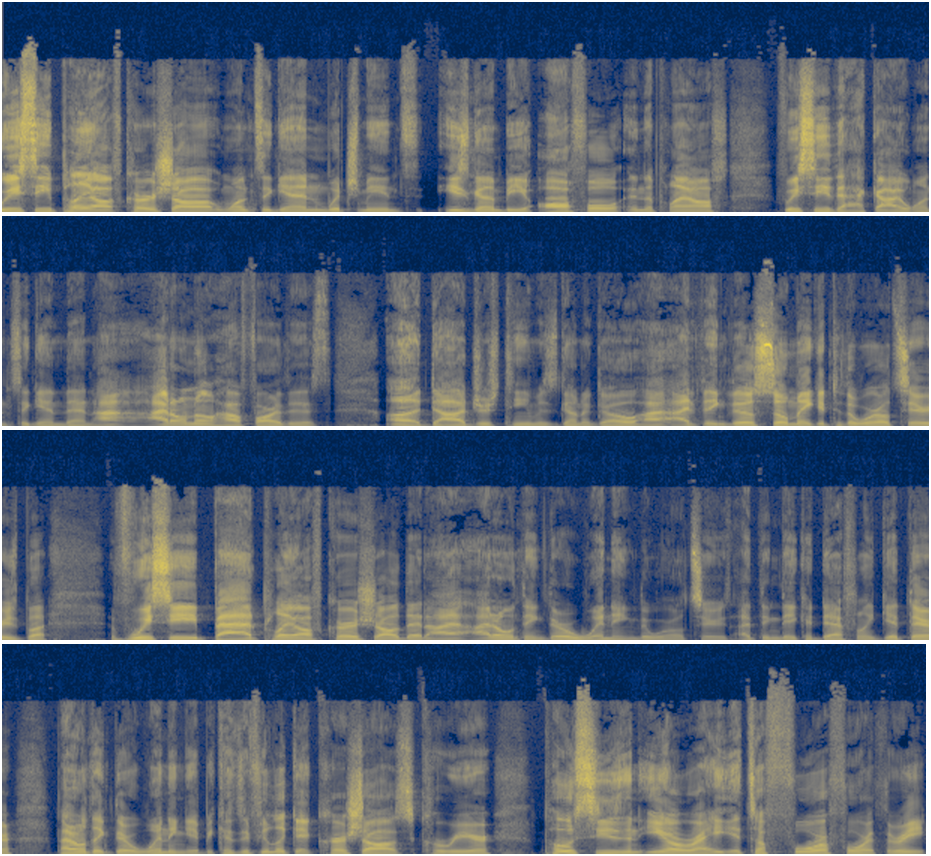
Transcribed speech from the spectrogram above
we see playoff Kershaw once again, which means he's going to be awful in the playoffs, if we see that guy once again, then I, I don't know how far this uh, Dodgers team is going to go. I, I think they'll still make it to the World Series, but if we see bad playoff Kershaw, then I, I don't think they're winning the World Series. I think they could definitely get there, but I don't think they're winning it because if you look at Kershaw's career postseason ERA, it's a 4.43.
